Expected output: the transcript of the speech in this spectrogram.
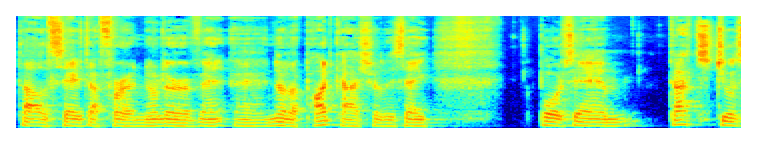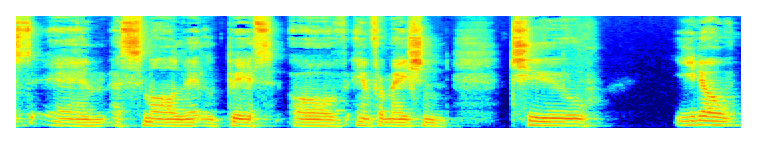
that'll save that for another event uh, another podcast shall i say but um, that's just um, a small little bit of information to you know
